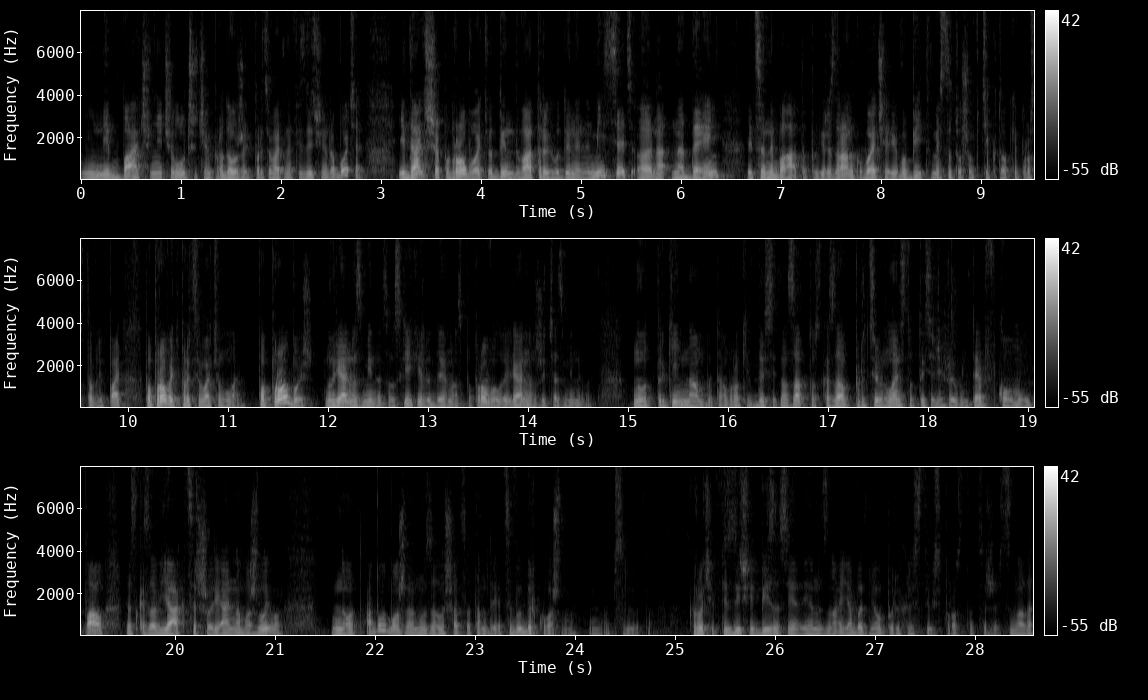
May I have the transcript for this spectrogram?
не бачу нічого лучше, чим продовжувати працювати на фізичній роботі. І далі попробувати 1, 2, 3 години на місяць, е, на, на день, і це небагато, повір, зранку, ввечері, в обід, вмісто того, щоб в Тіктокі просто вліпати, попробувати працювати онлайн. Попробуєш, ну реально зміниться. Оскільки людей у нас попробували, і реально життя змінилось. Ну от прикинь, нам би там років 10 назад, хто сказав, працюй онлайн 100 тисяч гривень. Ти б в кому упав, я сказав, як це що реально можливо. Ну, от. Або можна ну, залишатися там, де є. Це вибір кожного. Ну, Абсолютно. Коротше, фізичний бізнес, я, я не знаю, я б від нього перехрестився просто. Це ж це треба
